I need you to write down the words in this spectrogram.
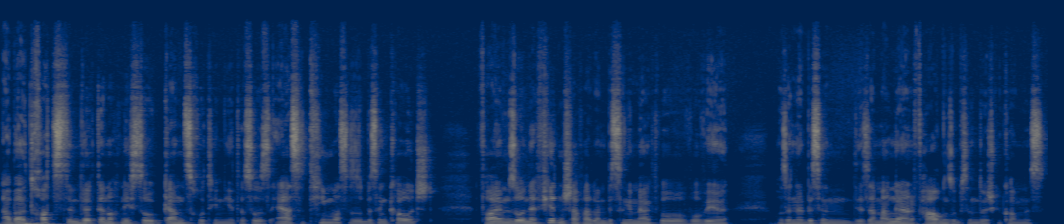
aber trotzdem wirkt er noch nicht so ganz routiniert. Das ist so das erste Team, was er so ein bisschen coacht. Vor allem so in der vierten Staffel hat man ein bisschen gemerkt, wo, wo wir, wo so ein bisschen dieser Mangel an Erfahrung so ein bisschen durchgekommen ist.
